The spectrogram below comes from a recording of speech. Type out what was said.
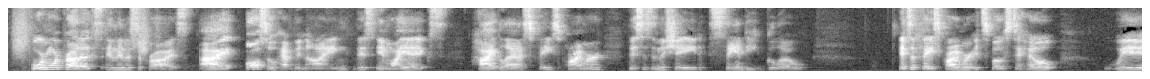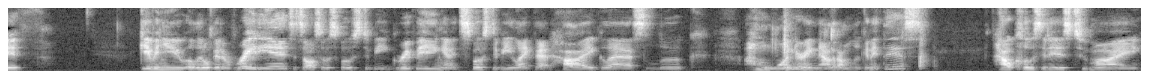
Four more products and then a surprise. I also have been eyeing this NYX High Glass Face Primer. This is in the shade Sandy Glow. It's a face primer. It's supposed to help with giving you a little bit of radiance. It's also supposed to be gripping and it's supposed to be like that high glass look. I'm wondering now that I'm looking at this how close it is to my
